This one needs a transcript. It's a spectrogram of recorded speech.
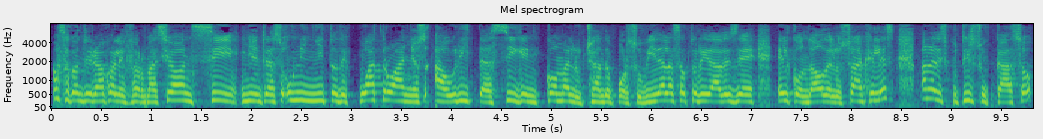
Vamos a continuar con la información. Sí, mientras un niñito de cuatro años ahorita sigue en coma luchando por su vida, las autoridades del el condado de Los Ángeles van a discutir su caso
